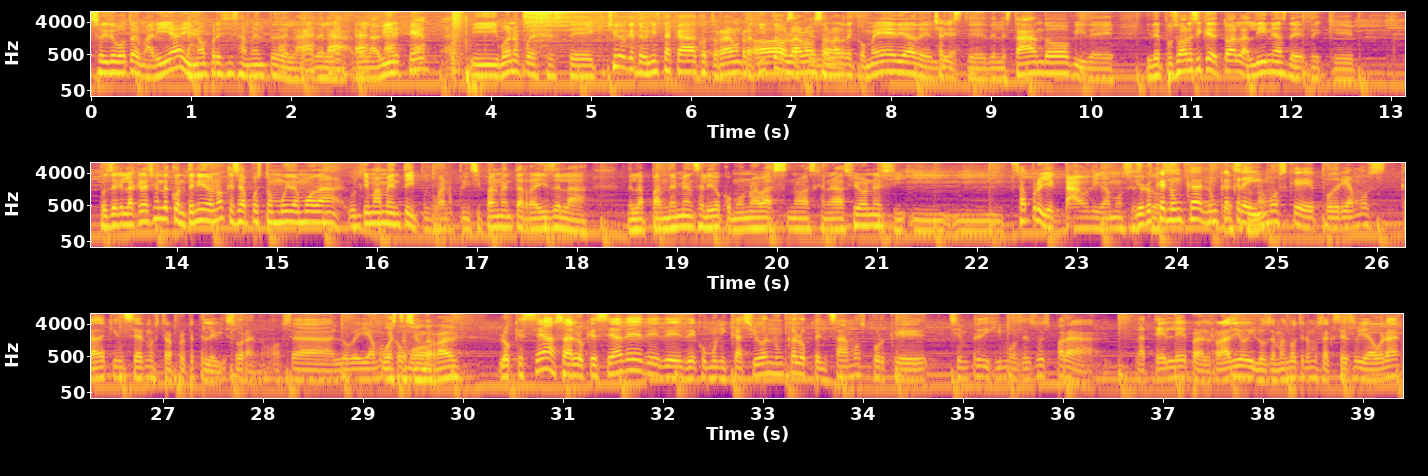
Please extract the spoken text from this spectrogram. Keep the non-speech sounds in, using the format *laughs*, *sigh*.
Soy devoto de María y no precisamente de la, de la, Virgen. Y bueno, pues este, qué chido que te viniste acá a cotorrar un ratito. Oh, hablar, vamos a hablar de comedia, del, este, del stand-up y de, y de, pues ahora sí que de todas las líneas de, de que pues de la creación de contenido, ¿no? Que se ha puesto muy de moda últimamente y pues bueno, principalmente a raíz de la, de la pandemia han salido como nuevas, nuevas generaciones y, se ha proyectado, digamos. Yo creo que nunca, nunca creímos que podríamos cada quien ser nuestra propia televisora, ¿no? O sea, lo veíamos o estación de radio. Lo que sea, o sea, lo que sea de, de comunicación, nunca lo pensamos porque siempre dijimos, eso es para la tele, para el radio y los demás no tenemos acceso y ahora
